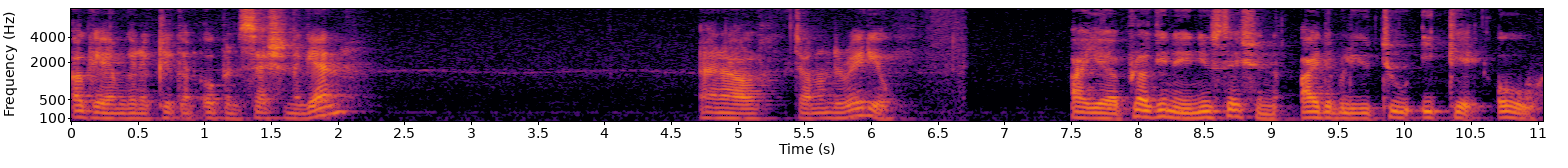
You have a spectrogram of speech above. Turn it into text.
Okay, I'm to click on open session again. And I'll turn on the radio. I uh, plugged in a new station, IW2EKO,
